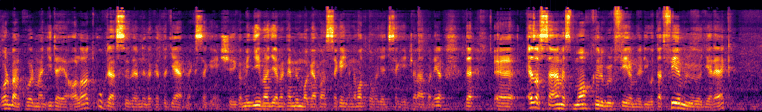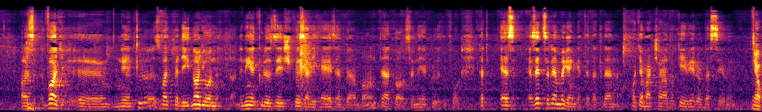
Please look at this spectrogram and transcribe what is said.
Orbán kormány ideje alatt ugrásszerűen növekedett a gyermekszegénység, ami nyilván a gyermek nem önmagában szegény, hanem attól, hogy egy szegény családban él, de ez a szám, ez ma körülbelül félmillió, tehát félmillió gyerek, az vagy ö, nélkülöz, vagy pedig nagyon nélkülözés közeli helyzetben van, tehát valószínűleg nélkülözni fog. Tehát ez, ez egyszerűen megengedhetetlen, hogyha már családok évéről beszélünk. Jó,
